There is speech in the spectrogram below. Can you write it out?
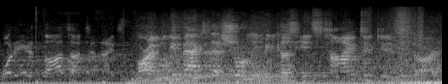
What are your thoughts on tonight's... All right, we'll get back to that shortly because it's time to get started.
